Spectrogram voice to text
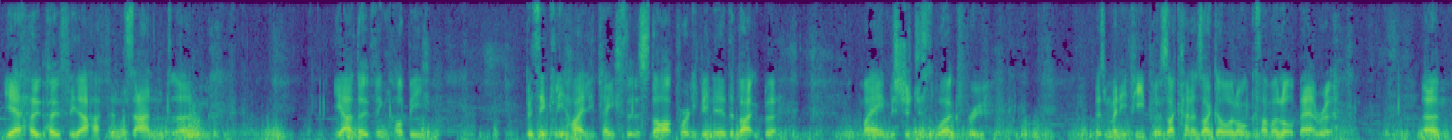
yeah, ho- hopefully that happens. And um, yeah, I don't think I'll be particularly highly placed at the start. Probably be near the back, but my aim is to just work through as many people as I can as I go along because I'm a lot better at um,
